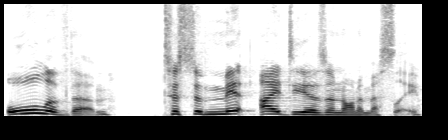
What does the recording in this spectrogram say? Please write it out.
all of them, to submit ideas anonymously.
